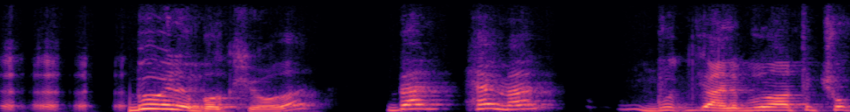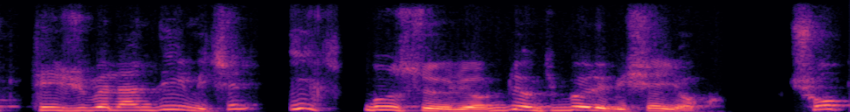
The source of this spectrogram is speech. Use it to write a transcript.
Böyle bakıyorlar. Ben hemen bu, yani bunu artık çok tecrübelendiğim için ilk bunu söylüyorum. Diyorum ki böyle bir şey yok. Çok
